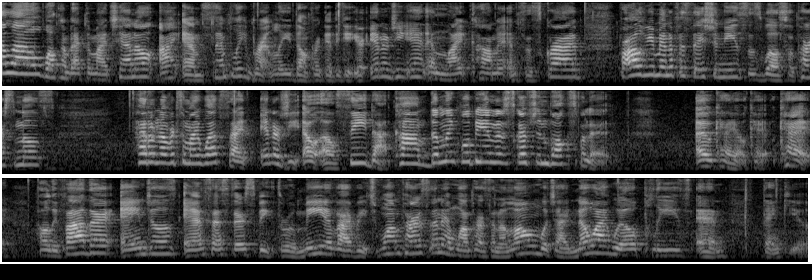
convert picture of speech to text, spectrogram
Hello, welcome back to my channel. I am Simply Breantly. Don't forget to get your energy in and like, comment, and subscribe for all of your manifestation needs as well as for personals. Head on over to my website, innergeellc.com. The link will be in the description box below. Okay, okay, okay. Holy Father, angels, ancestors, speak through me if I reach one person and one person alone, which I know I will. Please and thank you.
